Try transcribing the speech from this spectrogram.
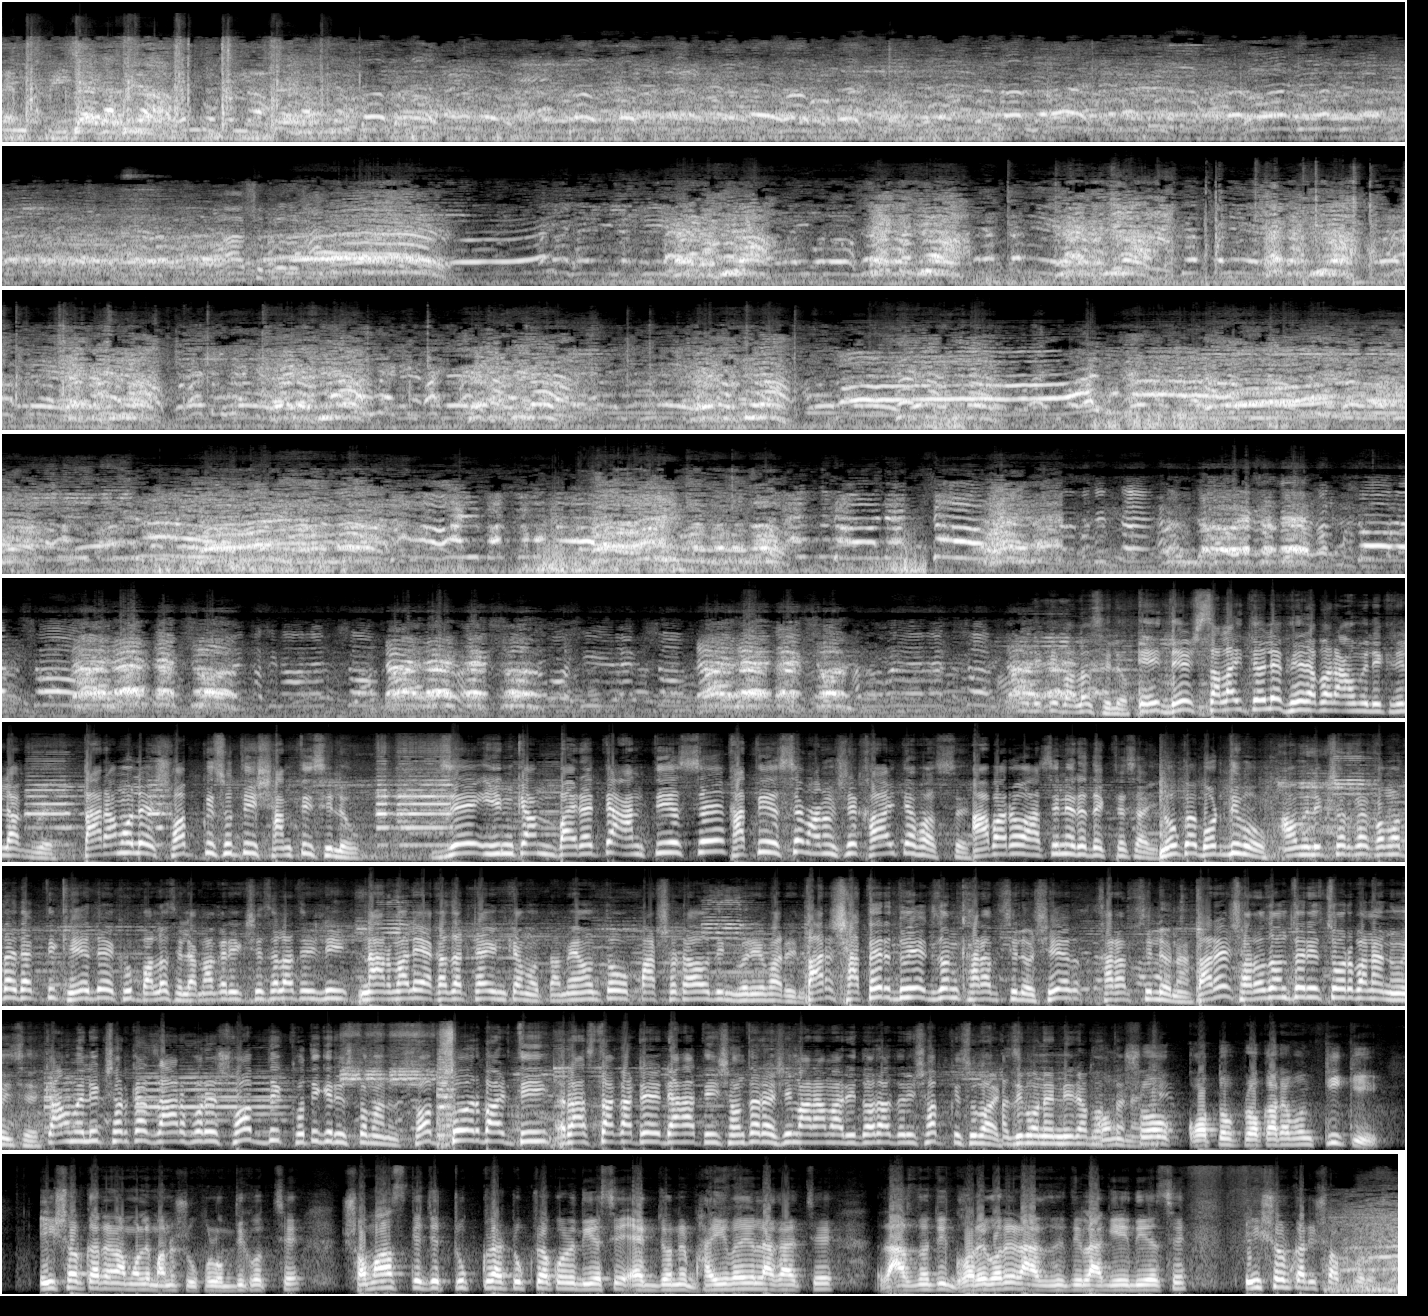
আওয়ামী লীগই ভালো ছিল এই দেশ চালাইতে হলে ফের আবার আওয়ামী লীগ লাগবে। তার আমলে সব কিছুতেই শান্তি ছিল। যে ইনকাম বাইরেতে আনতে এসছে খাতে এসছে মানুষে খাইতে পারছে। আবারও হাসিনেরে দেখতে চাই। নৌকা ভোট দিব। আওয়ামী লীগ সরকার ক্ষমতায় থাকতে খেয়ে দিয়ে খুব ভালো ছিল। আমাকে রিক্সা চালাতে নর্মালি এক হাজার টাকা ইনকাম হতাম এখন তো পাঁচশো টাকাও দিন ভরিয়ে পারি তার সাথে দুই একজন খারাপ ছিল সে খারাপ ছিল না। তার ষড়যন্ত্রের চোর বানানো হয়েছে। আওয়ামী লীগ সরকার যার পরে সব দিক ক্ষতিগ্রস্ত মানুষ। সব চোর বাড়তি রাস্তাঘাটে ডাহাতি সন্ত্রাসী মারামারি দরাদরি সবকিছু বাড়ি জীবনের নিরাপত্তা কত প্রকার এবং কি কি? এই সরকারের আমলে মানুষ উপলব্ধি করছে। সমাজকে যে টুকরা টুকরা করে দিয়েছে, একজনের ভাই ভাই লাগাচ্ছে, রাজনৈতিক ঘরে ঘরে রাজনীতি লাগিয়ে দিয়েছে, এই সরকারই সব করেছে।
